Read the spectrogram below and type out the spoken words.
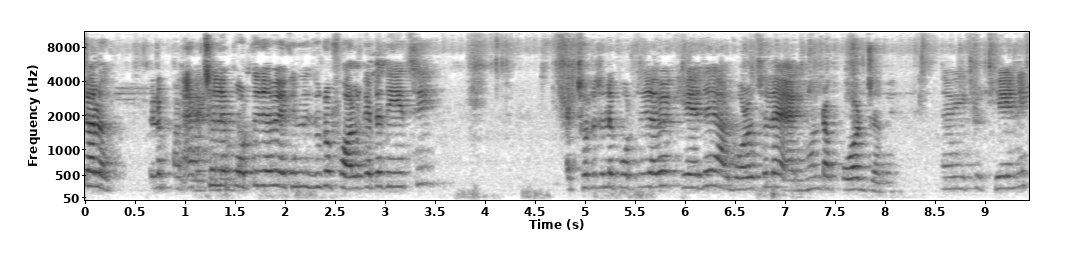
চলো এটা এক ছেলে পড়তে যাবে এখানে দুটো ফল কেটে দিয়েছি। এক ছোট ছেলে পড়তে যাবে খেয়ে দে আর বড় ছেলে এক ঘণ্টা পর যাবে। আমি একটু খেয়ে নিই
